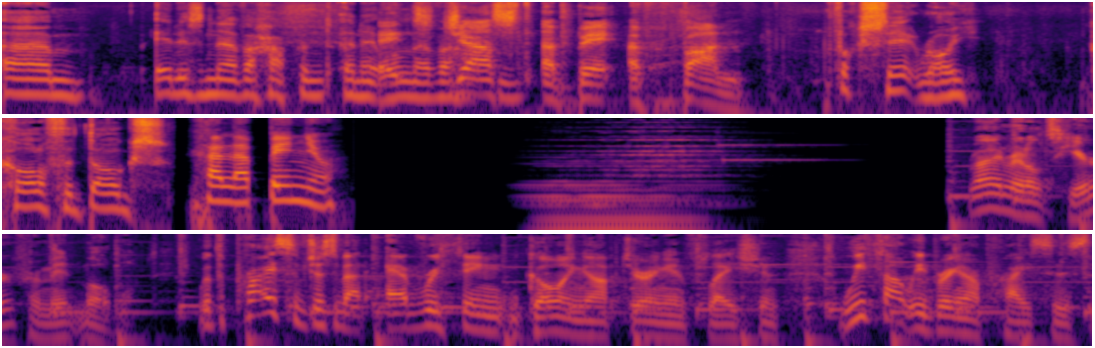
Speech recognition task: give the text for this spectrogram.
Um, it has never happened, and it will never. It's never just a bit of fun. happen. Fuck's sake, Roy. Call off the dogs. Jalapeño. Ryan Reynolds here from Mint Mobile. With the price of just about everything going up during inflation, we thought we'd bring our prices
